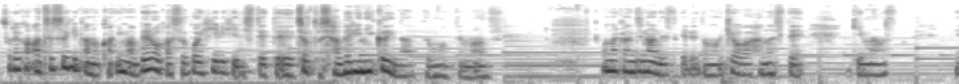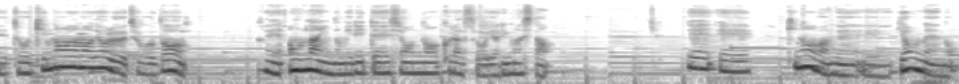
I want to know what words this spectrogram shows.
それが暑すぎたのか、今ベロがすごいヒリヒリしてて、ちょっと喋りにくいなって思ってます。こんな感じなんですけれども、今日は話していきます。えっ、ー、と、昨日の夜ちょうど、えー、オンラインのメディテーションのクラスをやりました。で、えー、昨日はね、4名の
